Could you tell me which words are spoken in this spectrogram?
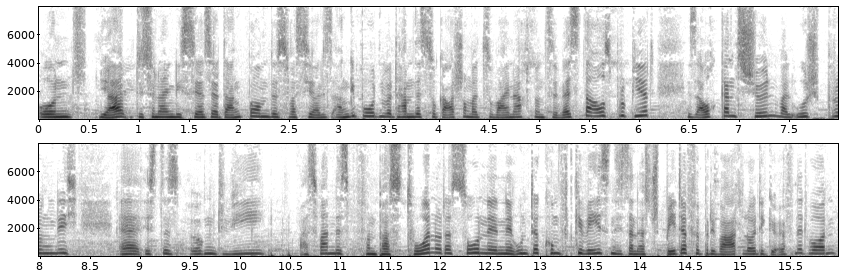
und ja, die sind eigentlich sehr, sehr dankbar um das, was hier alles angeboten wird. Haben das sogar schon mal zu Weihnachten und Silvester ausprobiert. Ist auch ganz schön, weil ursprünglich äh, ist das irgendwie, was waren das, von Pastoren oder so, eine, eine, Unterkunft gewesen. Die ist dann erst später für Privatleute geöffnet worden.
